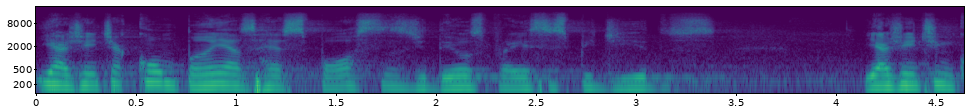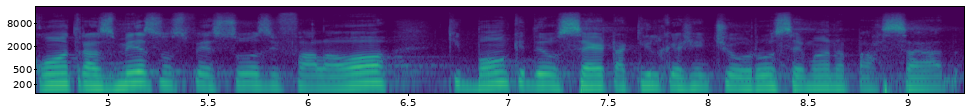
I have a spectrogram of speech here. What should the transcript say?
e a gente acompanha as respostas de Deus para esses pedidos. E a gente encontra as mesmas pessoas e fala: Ó, oh, que bom que deu certo aquilo que a gente orou semana passada.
